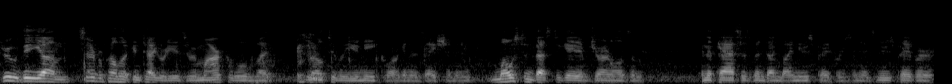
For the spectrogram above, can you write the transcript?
Drew, the um, Center for Public Integrity is a remarkable but relatively unique organization. And most investigative journalism in the past has been done by newspapers. And as newspaper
